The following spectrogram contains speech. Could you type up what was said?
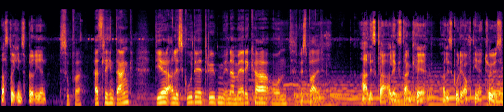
lasst euch inspirieren. Super. Herzlichen Dank. Dir alles Gute drüben in Amerika und bis bald. Alles klar, Alex, danke. Alles Gute auch dir. Tschüss.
